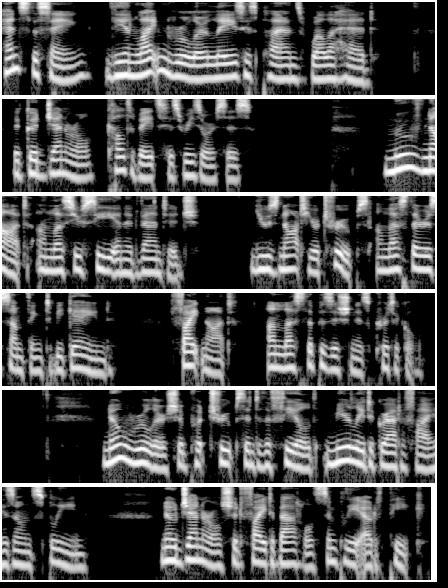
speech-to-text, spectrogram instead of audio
Hence the saying, "The enlightened ruler lays his plans well ahead; the good general cultivates his resources." Move not unless you see an advantage. Use not your troops unless there is something to be gained. Fight not unless the position is critical. No ruler should put troops into the field merely to gratify his own spleen. No general should fight a battle simply out of pique.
